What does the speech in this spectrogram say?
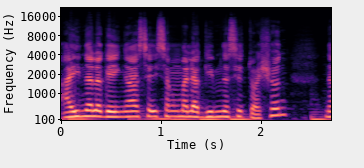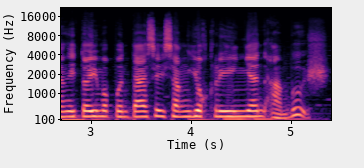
ay nalagay nga sa isang malagim na sitwasyon nang ito ay mapunta sa isang Ukrainian ambush.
